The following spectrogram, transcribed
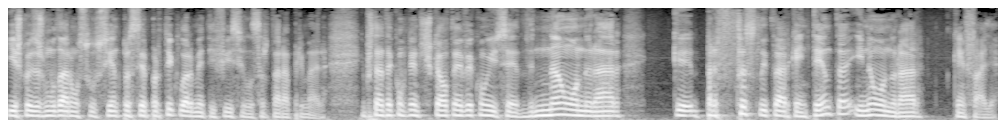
e as coisas mudaram o suficiente para ser particularmente difícil acertar à primeira. E, portanto, a competência fiscal tem a ver com isso, é de não onerar que, para facilitar quem tenta e não onerar quem falha.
